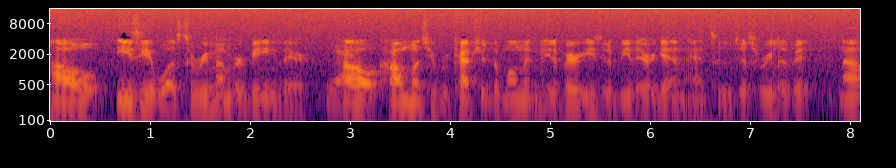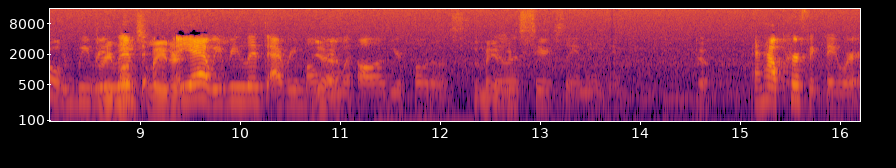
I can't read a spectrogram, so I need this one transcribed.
how easy it was to remember being there. Yeah. How how much you recaptured the moment made it very easy to be there again and to just relive it. Now we three relived, months later, Yeah, we relived every moment Yeah. with all of your photos. Amazing. It was seriously amazing. yeah, And how perfect they were.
